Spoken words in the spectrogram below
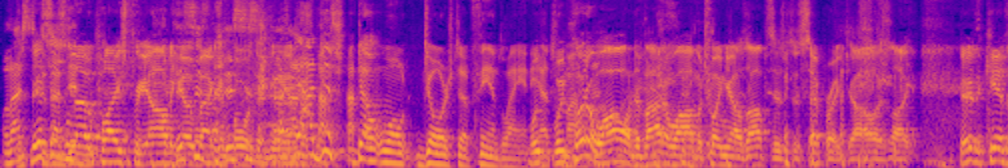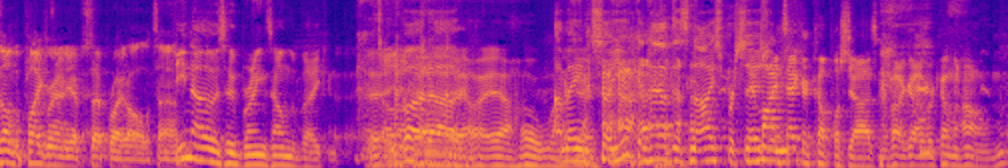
Well, that's This 'cause is no place for y'all to go is- back and forth again. I just don't want George to offend Lanny. We, That's we my- put a wall, divide a wall between y'all's offices to separate y'all. It's like there's the kids on the playground you have to separate all the time. He knows who brings home the bacon. But uh, Yeah, yeah. Oh, I mean, goodness. so you can have this nice precision. It precision. might take a couple shots if I go. We're coming home.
